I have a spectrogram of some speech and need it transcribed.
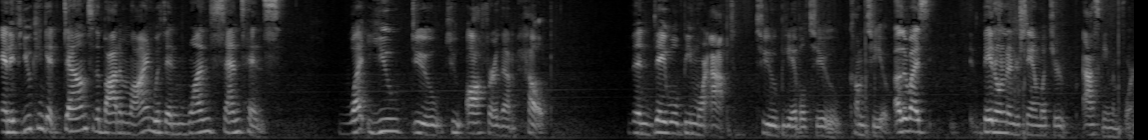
And if you can get down to the bottom line within one sentence, what you do to offer them help, then they will be more apt to be able to come to you. Otherwise, they don't understand what you're asking them for.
